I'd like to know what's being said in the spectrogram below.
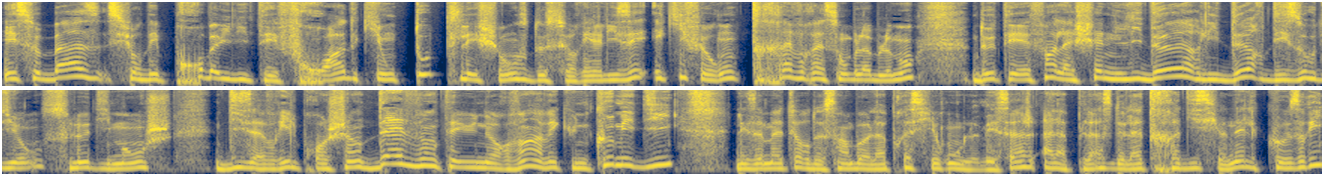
et se base sur des probabilités froides qui ont toutes les chances de se réaliser et qui feront très vraisemblablement de TF1 la chaîne leader, leader des audiences le dimanche 10 avril prochain dès 21h20 avec une comédie. Les amateurs de symboles apprécieront le message à la place de la traditionnelle causerie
